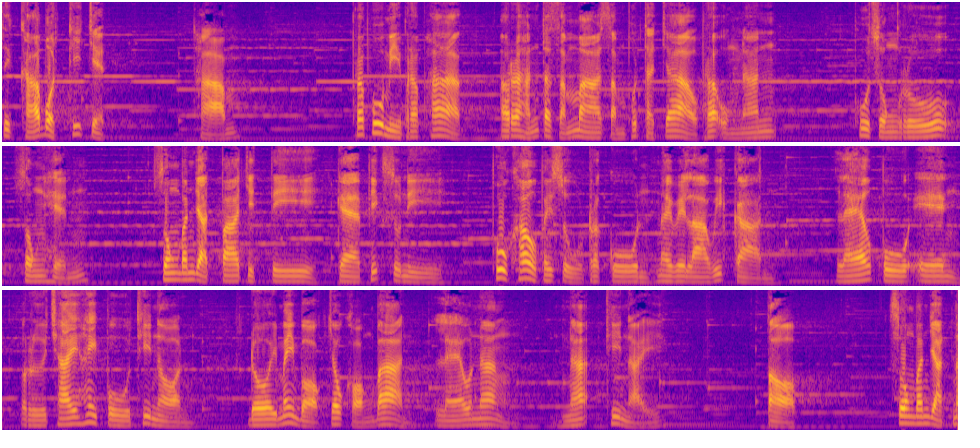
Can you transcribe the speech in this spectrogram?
สิกขาบทที่เจ็ดถาม พระผู้มีพระภาค อรหันตสัมมาสัมพุทธเจ้าพระองค์นั้น ผู้ทรงรู้ ทรงเห็น ทรงบัญญัติปาจิตตีแก่ภิกษุณี ผู้เข้าไปสู่ตระกูลในเวลาวิกาลแล้วปูเองหรือใช้ให้ปูที่นอน โดยไม่บอกเจ้าของบ้านแล้วนั่งณที่ไหน ตอบ ทรงบัญญัติน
